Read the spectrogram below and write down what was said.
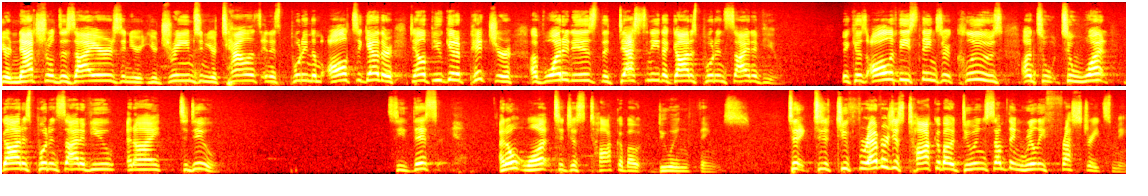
your natural desires and your, your dreams and your talents, and it's putting them all together to help you get a picture of what it is, the destiny that God has put inside of you. Because all of these things are clues onto to what God has put inside of you and I to do. See, this, I don't want to just talk about doing things. To, to, to forever just talk about doing something really frustrates me.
